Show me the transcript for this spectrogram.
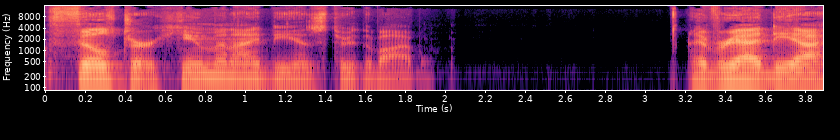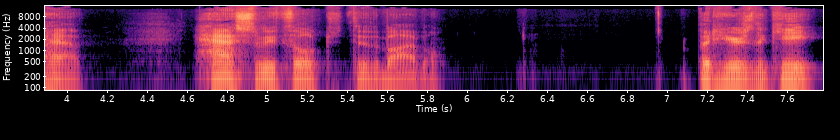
filter human ideas through the Bible. Every idea I have has to be filtered through the Bible. But here's the key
